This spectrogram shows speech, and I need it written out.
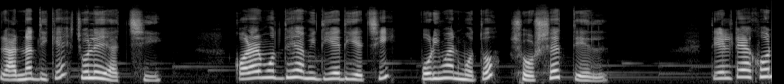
রান্নার দিকে চলে যাচ্ছি। কড়ার মধ্যে আমি দিয়ে দিয়েছি পরিমাণ মতো সর্ষের তেল। তেলটা এখন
